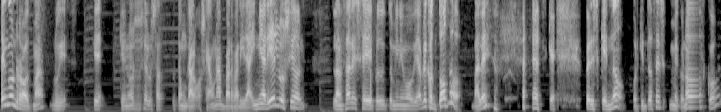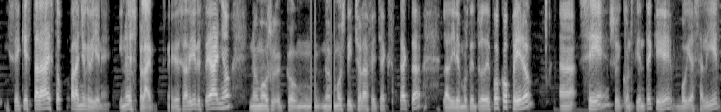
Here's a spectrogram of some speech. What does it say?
Tengo un roadmap, Luis, que, que no se lo salta un galgo, o sea, una barbaridad. Y me haría ilusión lanzar ese producto mínimo viable con todo, ¿vale? que, pero es que no, porque entonces me conozco y sé que estará esto para el año que viene. Y no es plan. Tiene que salir este año, no hemos, no hemos dicho la fecha exacta, la diremos dentro de poco, pero uh, sé, soy consciente que voy a salir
